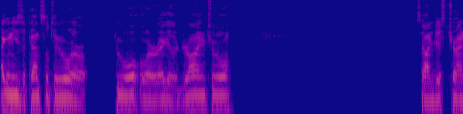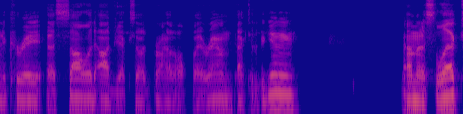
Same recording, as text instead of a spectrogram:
I can use a pencil tool or tool or a regular drawing tool. So I'm just trying to create a solid object. So I've brought it all the way around back to the beginning. I'm going to select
